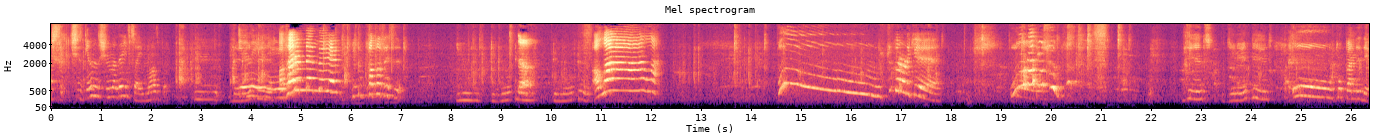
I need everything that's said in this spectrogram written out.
Çiz- çizginin dışında değil sayılmaz bu. Hmm, Atarım ben böyle bir patatesi. Allah Allah. Uuu, süper hareket. Uuu, ne yapıyorsun? Dint, dint, dint. Oo, top bende değil.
